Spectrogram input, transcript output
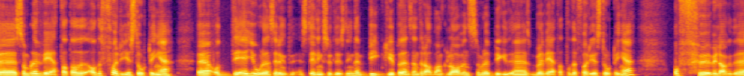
eh, som ble vedtatt av det forrige Stortinget. Eh, Og det gjorde den stillingsutlysningen. Den bygger på den sentralbankloven som ble, som ble vedtatt av det forrige Stortinget. Og før vi lagde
